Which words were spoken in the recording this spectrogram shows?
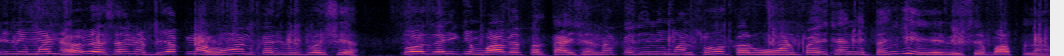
એની મને હવે છે ને બેંકમાં લોન કરવી જોઈશે. તો જ એલગીમ વાવેતર થાય છે. નકર એની મને શું કરવું? હોણ પૈસાની તંગી એવી છે બાપના.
